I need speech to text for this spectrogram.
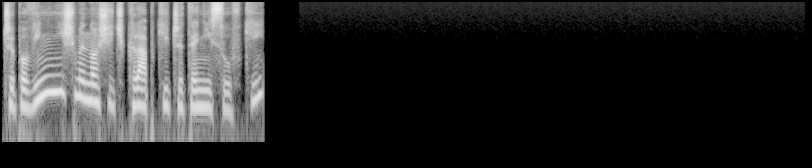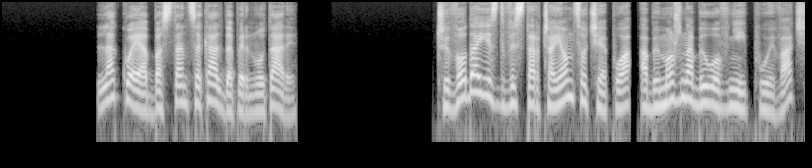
Czy powinniśmy nosić klapki czy tenisówki? L'acqua è abbastanza calda per nuotare? Czy woda jest wystarczająco ciepła, aby można było w niej pływać?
